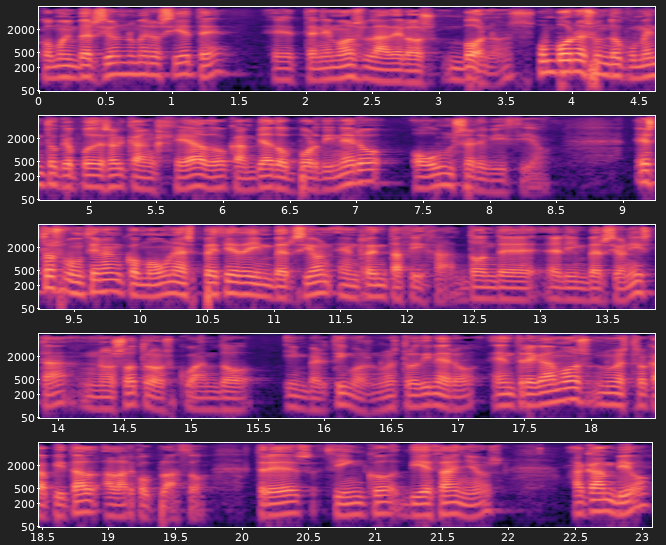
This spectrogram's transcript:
Como inversión número 7 eh, tenemos la de los bonos. Un bono es un documento que puede ser canjeado, cambiado por dinero o un servicio. Estos funcionan como una especie de inversión en renta fija, donde el inversionista, nosotros cuando invertimos nuestro dinero, entregamos nuestro capital a largo plazo, 3, 5, 10 años. A cambio,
